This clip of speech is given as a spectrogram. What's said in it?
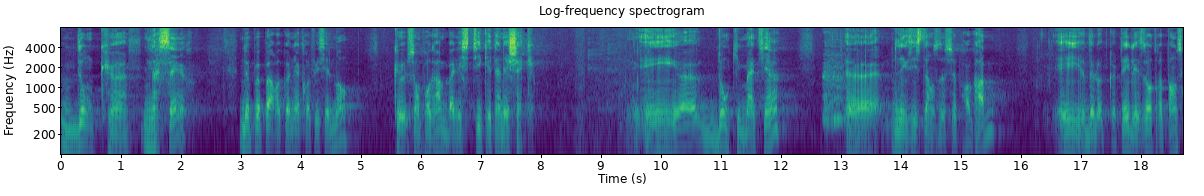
donc, euh, Nasser ne peut pas reconnaître officiellement que son programme balistique est un échec. Et donc, il maintient l'existence de ce programme. Et de l'autre côté, les autres pensent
